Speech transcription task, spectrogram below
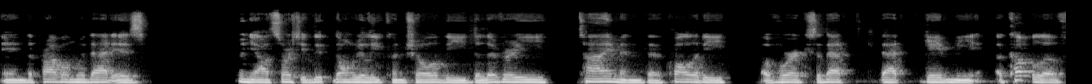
and the problem with that is when you outsource, you don't really control the delivery time and the quality of work. So that, that gave me a couple of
